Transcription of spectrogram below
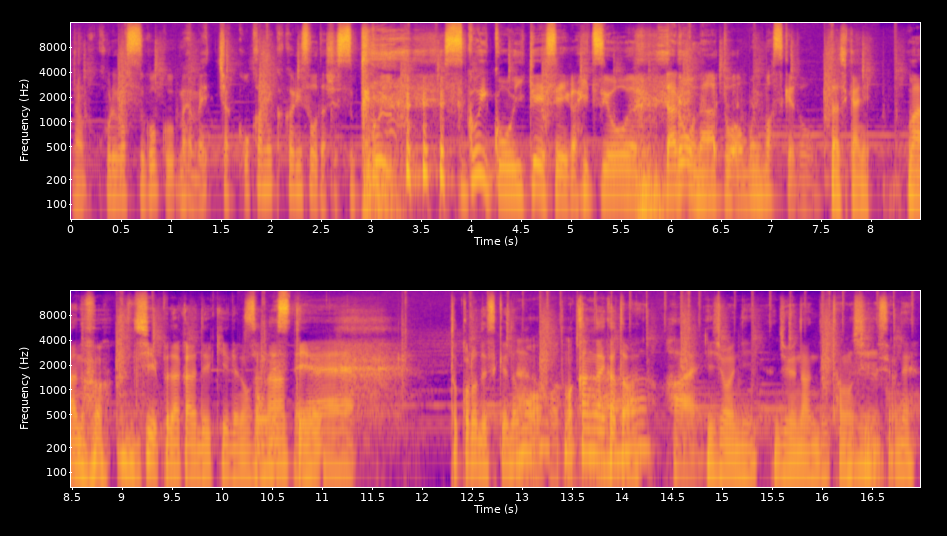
なんかこれはすごく、まあ、めっちゃお金かかりそうだしすっごい すごい合意形成が必要だろうなとは思いますけど。確かに。まああの ジープだからできるのかなっていうね。ところですけどもまあ、考え方ははい。非常に柔軟で楽しいですよね。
